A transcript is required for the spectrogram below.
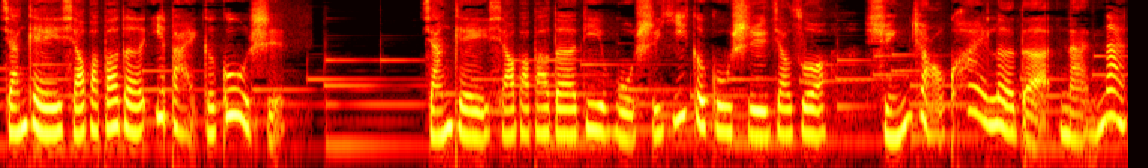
讲给小宝宝的一百个故事，讲给小宝宝的第五十一个故事叫做《寻找快乐的楠楠》。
